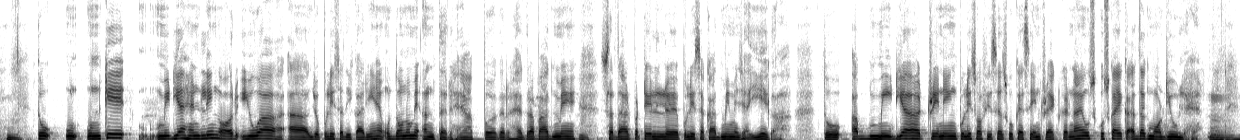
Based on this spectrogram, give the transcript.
तो उन, उनके मीडिया हैंडलिंग और युवा जो पुलिस अधिकारी हैं उन दोनों में अंतर है। आप अगर हैदराबाद में सरदार पटेल पुलिस अकादमी में जाइएगा तो अब मीडिया ट्रेनिंग पुलिस ऑफिसर्स को कैसे इंटरेक्ट करना है उस उसका एक अलग मॉड्यूल है।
